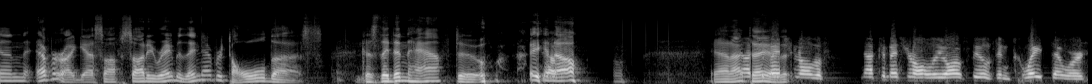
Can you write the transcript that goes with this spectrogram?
in ever, I guess, off Saudi Arabia. They never told us because they didn't have to, you know. Yeah, and I not tell to you, that- all the not to mention all the oil fields in Kuwait that were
